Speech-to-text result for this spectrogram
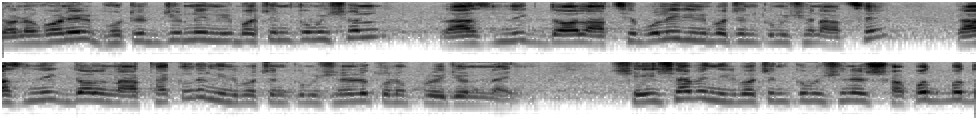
জনগণের ভোটের জন্য নির্বাচন কমিশন, রাজনৈতিক দল আছে বলেই নির্বাচন কমিশন আছে। রাজনৈতিক দল না থাকলে নির্বাচন কমিশনেরও কোনো প্রয়োজন নাই। সেই হিসাবে নির্বাচন কমিশনের শপথবদ্ধ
